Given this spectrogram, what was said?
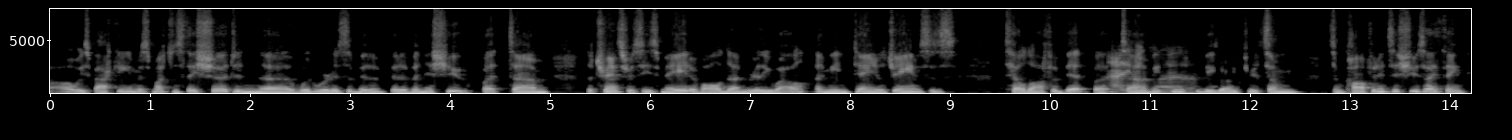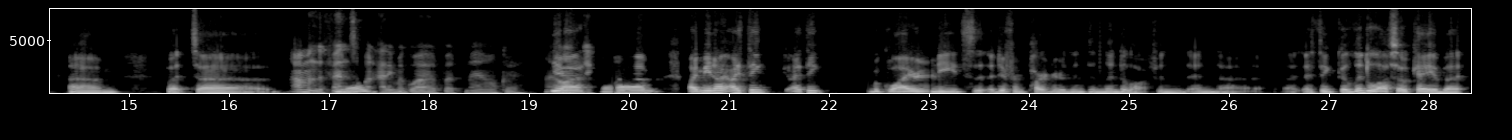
always backing him as much as they should, and uh, Woodward is a bit of bit of an issue. But um, the transfers he's made have all done really well. I mean, Daniel James has tailed off a bit, but um, he seems to be going through some some confidence issues. I think. Um, but uh, I'm on the fence you know, about Harry Maguire, but man, okay. Yeah, um, I mean, I, I, think I think Maguire needs a different partner than, than Lindelof, and and uh, I think Lindelof's okay, but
